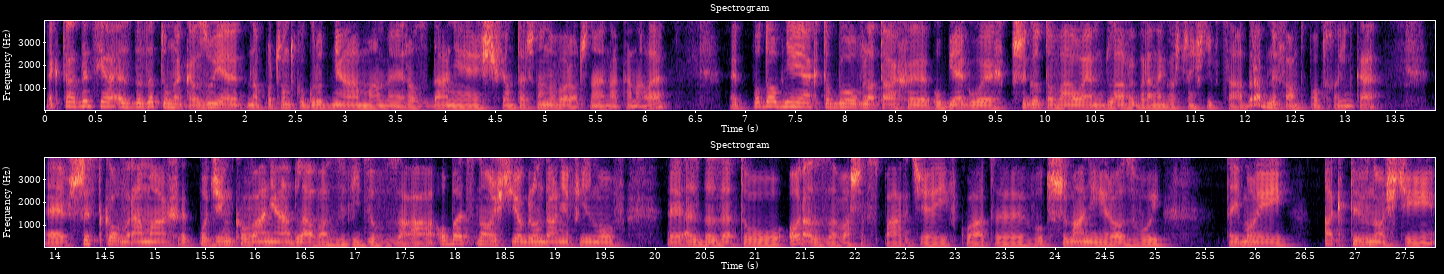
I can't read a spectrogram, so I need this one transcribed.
Jak tradycja SDZ-u nakazuje, na początku grudnia mamy rozdanie świąteczno-noworoczne na kanale. Podobnie jak to było w latach ubiegłych, przygotowałem dla wybranego szczęśliwca drobny font pod choinkę. Wszystko w ramach podziękowania dla Was, widzów, za obecność i oglądanie filmów SDZ-u oraz za Wasze wsparcie i wkład w utrzymanie i rozwój tej mojej aktywności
